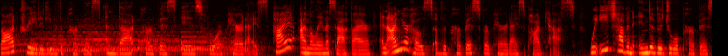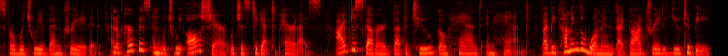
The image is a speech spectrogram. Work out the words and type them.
God created you with a purpose, and that purpose is for paradise. Hi, I'm Elena Sapphire, and I'm your host of the Purpose for Paradise podcast. We each have an individual purpose for which we have been created, and a purpose in which we all share, which is to get to paradise. I've discovered that the two go hand in hand. By becoming the woman that God created you to be,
